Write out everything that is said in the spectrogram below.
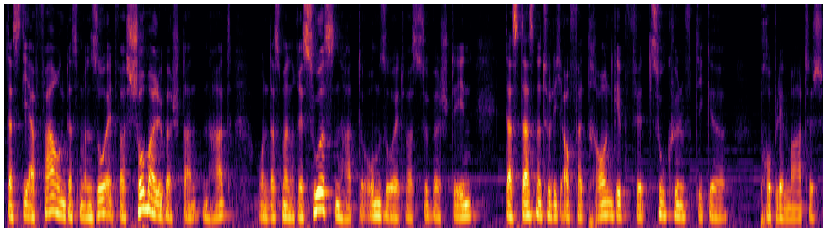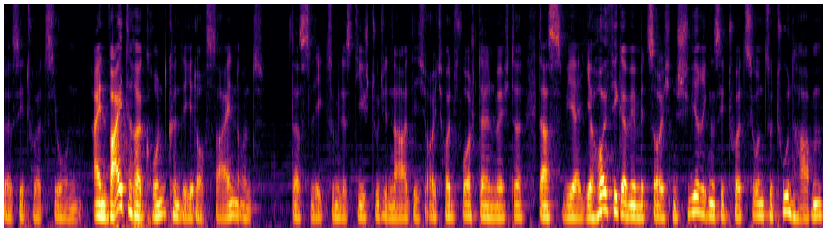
dass die Erfahrung, dass man so etwas schon mal überstanden hat und dass man Ressourcen hatte, um so etwas zu überstehen, dass das natürlich auch Vertrauen gibt für zukünftige problematische Situationen. Ein weiterer Grund könnte jedoch sein, und das legt zumindest die Studie nahe, die ich euch heute vorstellen möchte, dass wir, je häufiger wir mit solchen schwierigen Situationen zu tun haben,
